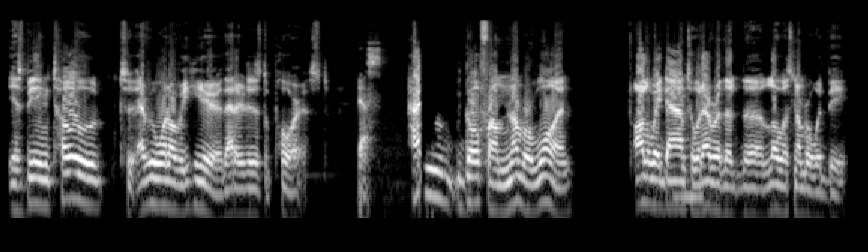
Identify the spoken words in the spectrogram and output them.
is being told to everyone over here that it is the poorest. Yes how do you go from number one all the way down to mm-hmm. whatever the, the lowest number would be?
